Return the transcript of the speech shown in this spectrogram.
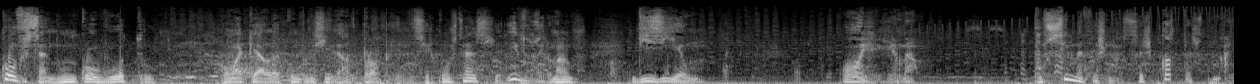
conversando um com o outro, com aquela cumplicidade própria da circunstância e dos irmãos, dizia um: Olha, irmão, por cima das nossas cotas de malha,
